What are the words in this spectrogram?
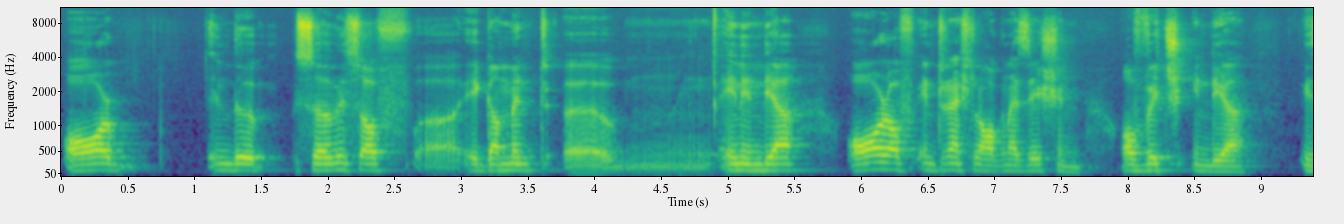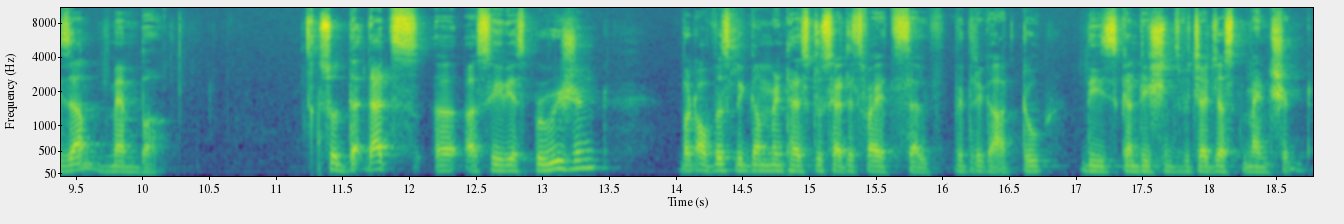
or in the service of uh, a government uh, in India or of international organization of which India is a member. So that, that's a, a serious provision but obviously government has to satisfy itself with regard to these conditions which I just mentioned.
